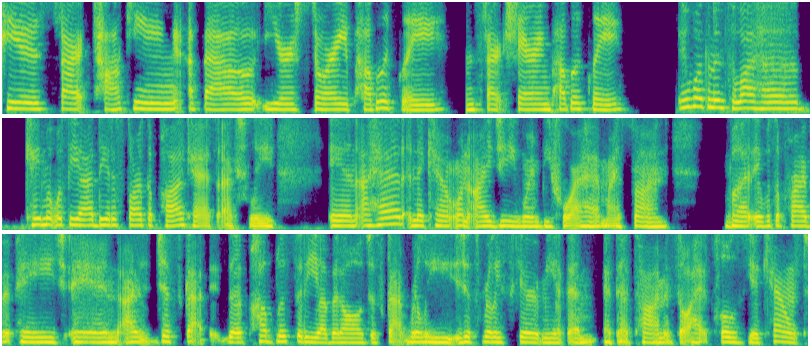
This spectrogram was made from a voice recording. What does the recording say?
to start talking about your story publicly and start sharing publicly? It wasn't until I had came up with the idea to start the podcast actually. And I had an account on IG when before I had my son but it was a private page and i just got the publicity of it all just got really it just really scared me at that at that time and so i had closed the account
